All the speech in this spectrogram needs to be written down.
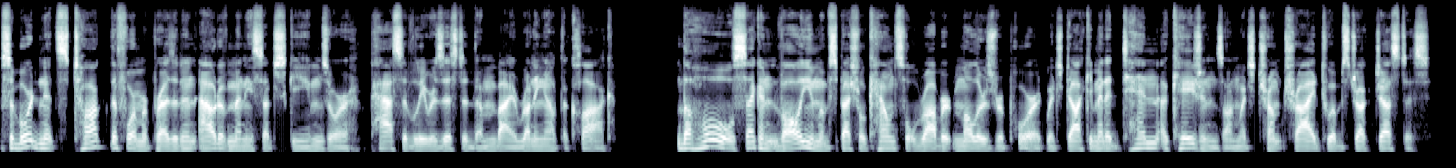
Subordinates talked the former president out of many such schemes or passively resisted them by running out the clock. The whole second volume of special counsel Robert Mueller's report, which documented 10 occasions on which Trump tried to obstruct justice,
